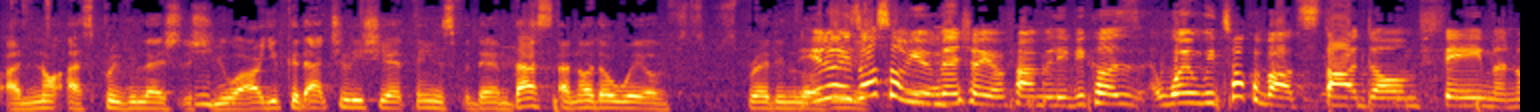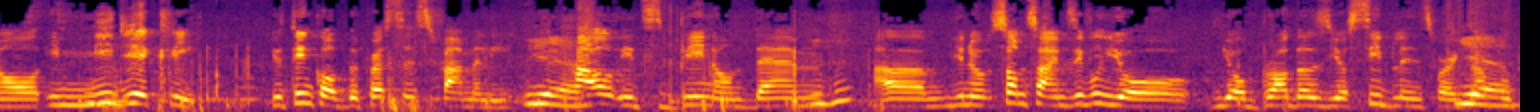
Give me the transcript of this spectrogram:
are not as privileged as Mm-hmm. you are. You could actually share things for them. That's another way of spreading love. You know, it's awesome you mention your family because when we talk about stardom, fame, and all, immediately you think of the person's family, Yeah. how it's been on them. Um, you know, sometimes even your your brothers, your siblings, for example, Yeah.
